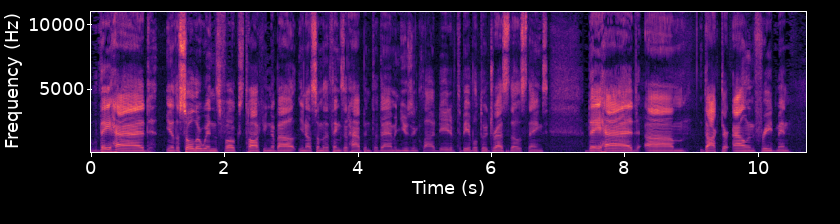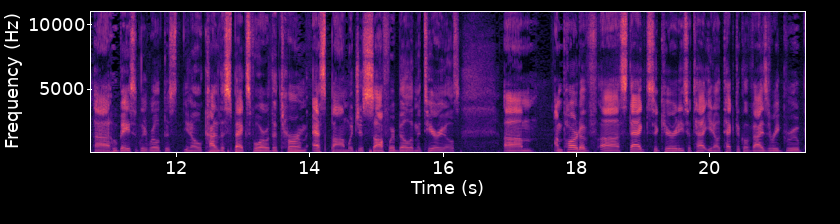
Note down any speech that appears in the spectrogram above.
they had, you know, the Solar Winds folks talking about, you know, some of the things that happened to them and using cloud native to be able to address those things. They had um, Dr. Allan Friedman, uh, who basically wrote this, you know, kind of the specs for the term s-bomb which is software bill of materials. Um, I'm part of uh, Stag Security, so te- you know, technical advisory group,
